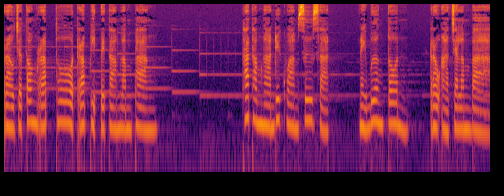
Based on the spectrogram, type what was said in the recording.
เราจะต้องรับโทษรับผิดไปตามลำพัง ถ้าทำงานด้วยความซื่อสัตย์ในเบื้องต้น เราอาจจะลำบาก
